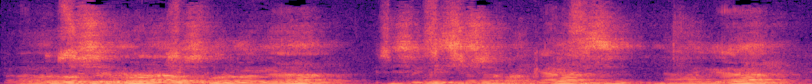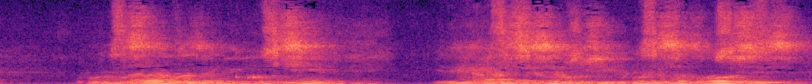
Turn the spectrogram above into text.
Para no ser devorados por la verdad, es preciso aparcarse y navegar por los aguas del inconsciente y dejarse seducir por esas voces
